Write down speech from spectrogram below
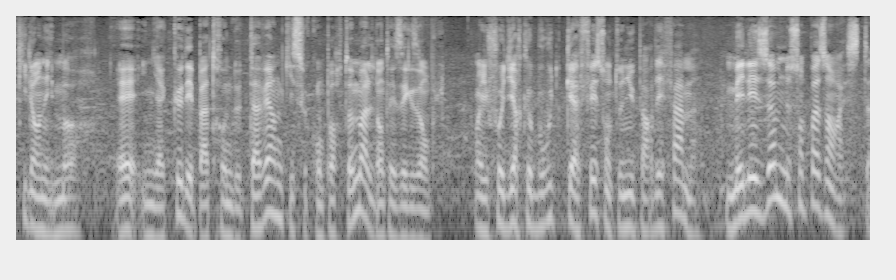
qu'il en est mort. Eh, il n'y a que des patronnes de taverne qui se comportent mal dans tes exemples. Il faut dire que beaucoup de cafés sont tenus par des femmes, mais les hommes ne sont pas en reste.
